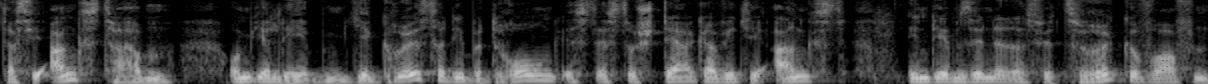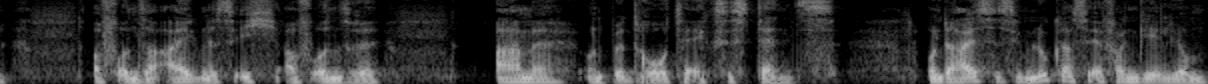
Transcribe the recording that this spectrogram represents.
dass sie Angst haben um ihr Leben. Je größer die Bedrohung ist, desto stärker wird die Angst in dem Sinne, dass wir zurückgeworfen auf unser eigenes Ich, auf unsere arme und bedrohte Existenz. Und da heißt es im Lukas-Evangelium,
